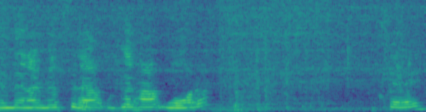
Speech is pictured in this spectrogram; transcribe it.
And then I rinse it out with good hot water. Okay.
